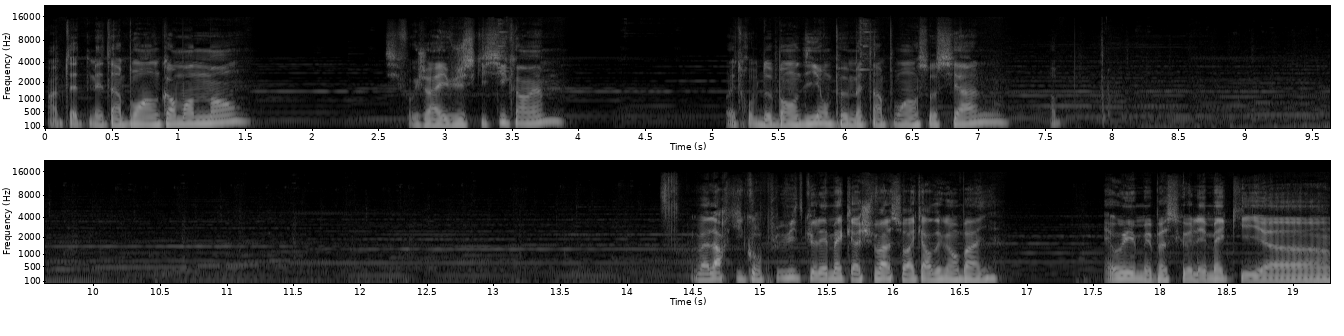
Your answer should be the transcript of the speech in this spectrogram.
On va peut-être mettre un point en commandement. S'il faut que j'arrive jusqu'ici quand même. Pour les troupes de bandits, on peut mettre un point en social. Valar qui court plus vite que les mecs à cheval sur la carte de campagne. Et oui, mais parce que les mecs, ils, euh,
